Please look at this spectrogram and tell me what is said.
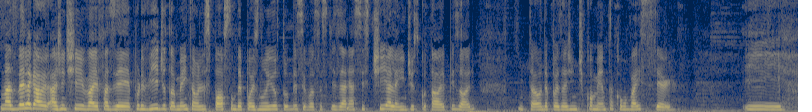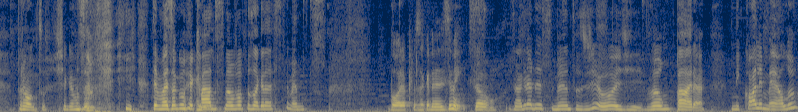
Mas bem legal, a gente vai fazer por vídeo também, então eles postam depois no YouTube se vocês quiserem assistir, além de escutar o episódio. Então depois a gente comenta como vai ser. E pronto, chegamos ao fim. Tem mais algum recado? Senão eu vou para os agradecimentos. Bora para os agradecimentos. Então, os agradecimentos de hoje vão para Nicole Melo,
